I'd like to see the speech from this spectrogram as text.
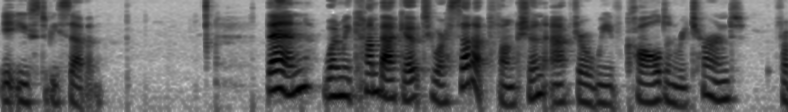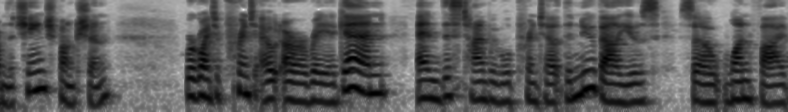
It used to be 7. Then, when we come back out to our setup function after we've called and returned from the change function, we're going to print out our array again, and this time we will print out the new values, so 1, 5,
